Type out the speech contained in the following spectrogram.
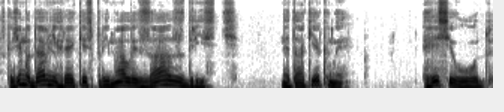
Скажімо, давні греки сприймали заздрість, не так, як ми. Гесіод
